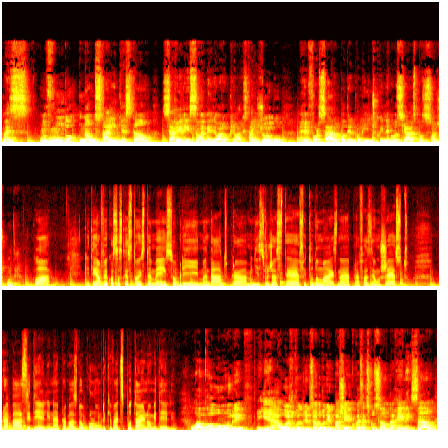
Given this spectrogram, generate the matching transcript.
Mas, no uhum. fundo, não está em questão se a reeleição é melhor ou pior. Está em jogo reforçar o poder político e negociar as posições de poder. Claro que tem a ver com essas questões também sobre mandato para ministro de STF e tudo mais, né? Para fazer um gesto para a base dele, né? Para a base do Alcolumbre que vai disputar em nome dele. O Alcolumbre, eh, hoje o Rodrigo, o senador Rodrigo Pacheco com essa discussão da reeleição,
